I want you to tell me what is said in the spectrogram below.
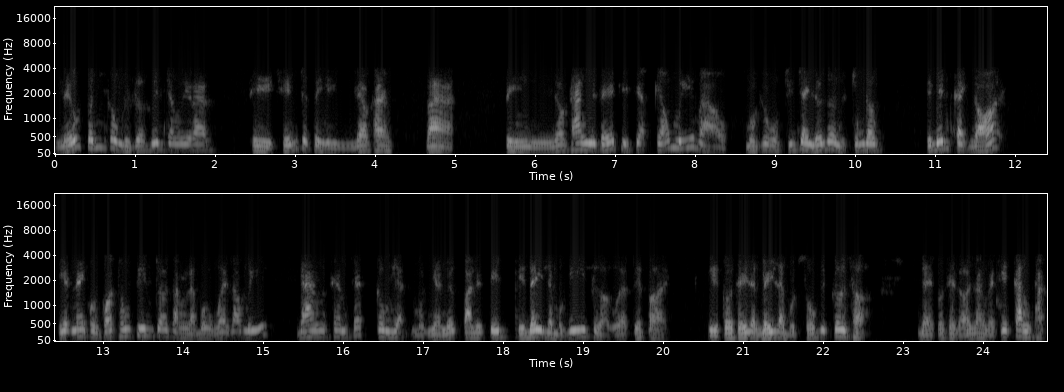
Nếu tấn công lực lượng bên trong Iran thì khiến cho tình hình leo thang. Và tình hình leo thang như thế thì sẽ kéo Mỹ vào một cái cuộc chiến tranh lớn hơn ở Trung Đông. Thì bên cạnh đó, hiện nay còn có thông tin cho rằng là Bộ Ngoại giao Mỹ đang xem xét công nhận một nhà nước Palestine. Thì đây là một cái ý tưởng là tuyệt vời. Thì tôi thấy rằng đấy là một số cái cơ sở để có thể nói rằng là cái căng thẳng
